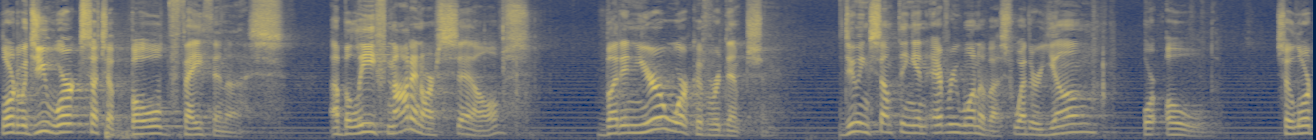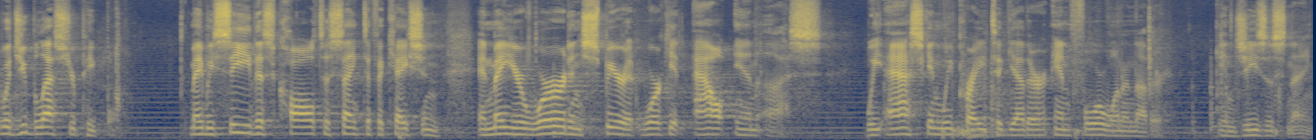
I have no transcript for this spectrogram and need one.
Lord, would you work such a bold faith in us, a belief not in ourselves but in your work of redemption, doing something in every one of us, whether young or old. So, Lord, would you bless your people? May we see this call to sanctification, and may your word and spirit work it out in us. We ask and we pray together and for one another. In Jesus' name,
